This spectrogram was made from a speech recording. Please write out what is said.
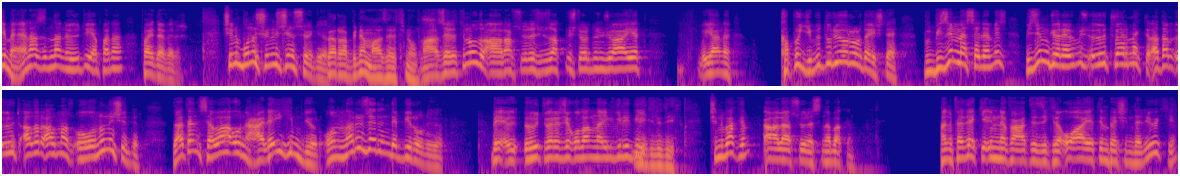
Kime? En azından öğüdü yapana fayda verir. Şimdi bunu şunun için söylüyorum. Ve Rabbine mazeretin olur. Mazeretin olur. Araf suresi 164. ayet yani kapı gibi duruyor orada işte. Bizim meselemiz, bizim görevimiz öğüt vermektir. Adam öğüt alır almaz. O onun işidir. Zaten sevaun aleyhim diyor. Onlar üzerinde bir oluyor. Ve öğüt verecek olanla ilgili değil. İlgili değil. Şimdi bakın Ala suresine bakın. Hani fezekkir inne faati zikre o ayetin peşinde diyor ki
